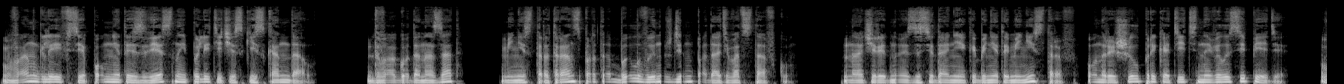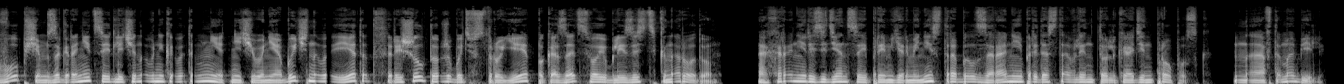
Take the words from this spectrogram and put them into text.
В Англии все помнят известный политический скандал. Два года назад министр транспорта был вынужден подать в отставку. На очередное заседание Кабинета министров он решил прикатить на велосипеде. В общем, за границей для чиновника в этом нет ничего необычного, и этот решил тоже быть в струе, показать свою близость к народу. Охране резиденции премьер-министра был заранее предоставлен только один пропуск – на автомобиль.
